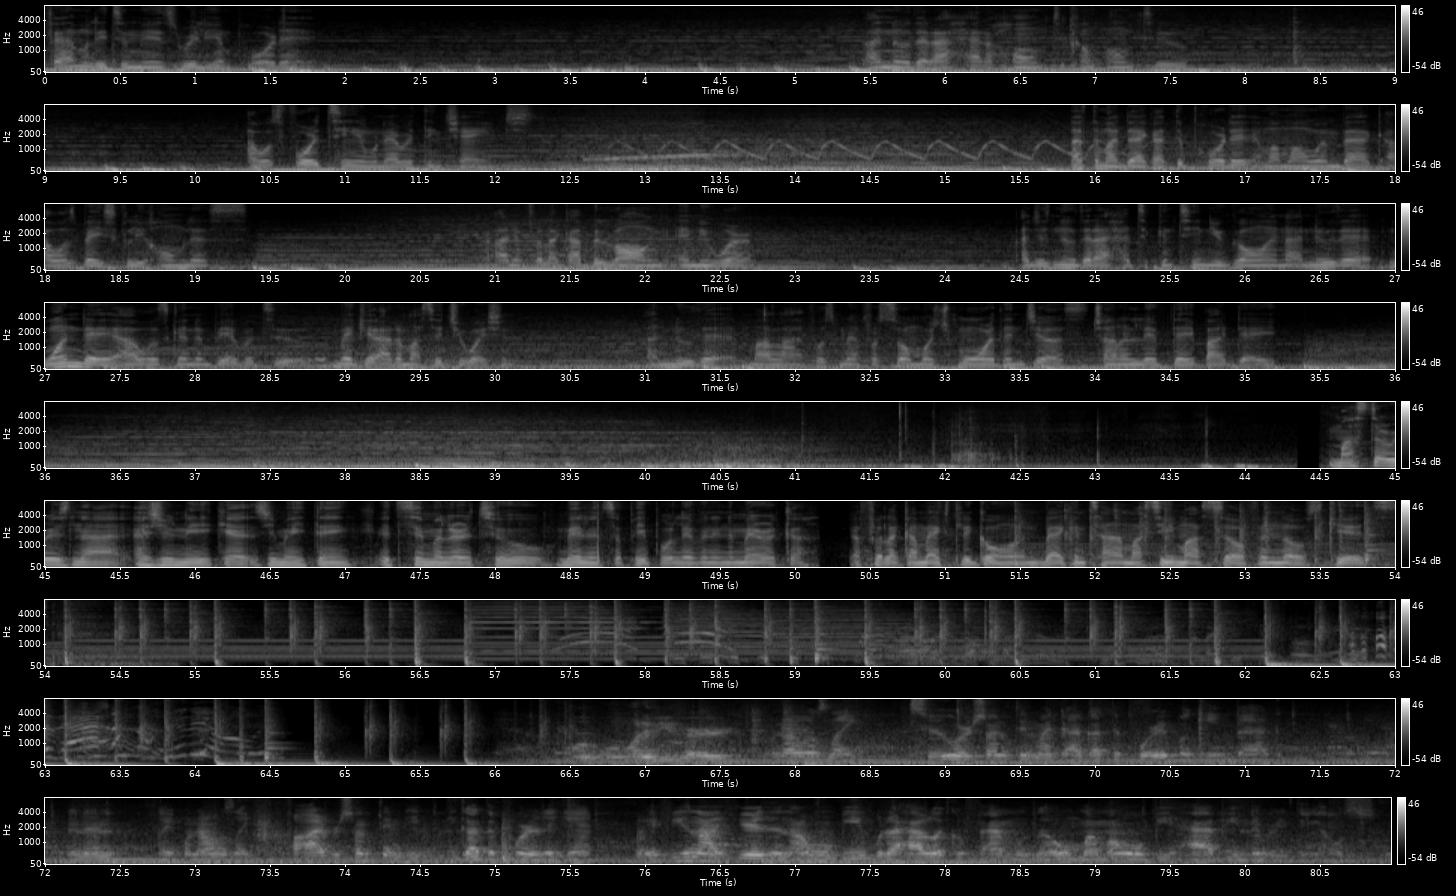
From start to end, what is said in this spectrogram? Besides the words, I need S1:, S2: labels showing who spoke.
S1: Family to me is really important. I know that I had a home to come home to. I was 14 when everything changed. After my dad got deported and my mom went back, I was basically homeless. I didn't feel like I belonged anywhere. I just knew that I had to continue going. I knew that one day I was gonna be able to make it out of my situation. I knew that my life was meant for so much more than just trying to live day by day. My story is not as unique as you may think. It's similar to millions of people living in America. I feel like I'm actually going back in time. I see myself in those kids.
S2: What, what have you heard?
S3: When I was like two or something, my dad got deported but came back. And then, like when I was like five or something, he, he got deported again. If he's not here, then I won't be able to have like a family. No, my mom won't be happy and everything else.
